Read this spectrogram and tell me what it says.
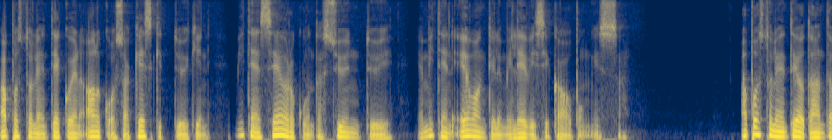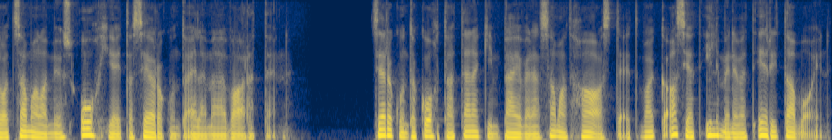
Apostolien tekojen alkuosa keskittyykin, miten seurakunta syntyi ja miten evankeliumi levisi kaupungissa. Apostolien teot antavat samalla myös ohjeita seurakuntaelämää varten. Seurakunta kohtaa tänäkin päivänä samat haasteet, vaikka asiat ilmenevät eri tavoin.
